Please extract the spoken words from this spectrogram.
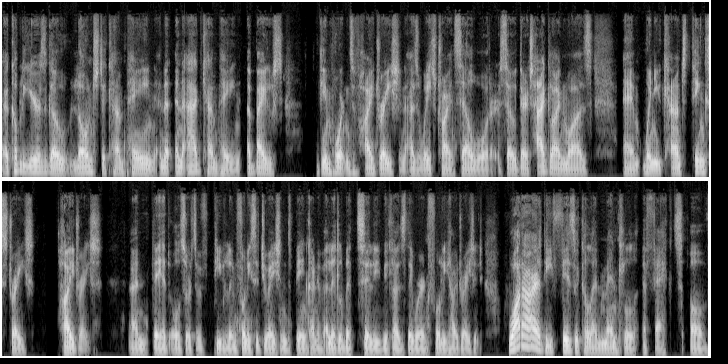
a couple of years ago launched a campaign, an, an ad campaign about the importance of hydration as a way to try and sell water. So their tagline was, um, "When you can't think straight, hydrate." And they had all sorts of people in funny situations being kind of a little bit silly because they weren't fully hydrated. What are the physical and mental effects of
